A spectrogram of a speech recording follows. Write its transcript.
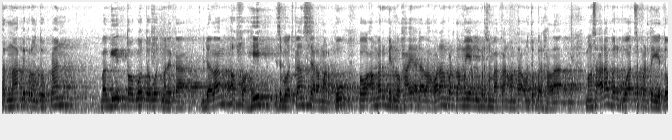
ternak diperuntukkan bagi togut-togut mereka. Di dalam As-Sahih disebutkan secara marfu bahwa Amr bin Luhai adalah orang pertama yang mempersembahkan onta untuk berhala. Bangsa Arab berbuat seperti itu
